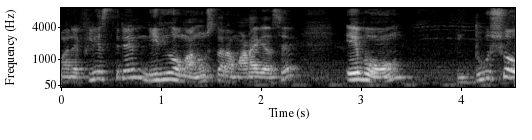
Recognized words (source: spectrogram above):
মানে ফিলিস্তিনের নিরীহ মানুষ তারা মারা গেছে এবং দুশো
